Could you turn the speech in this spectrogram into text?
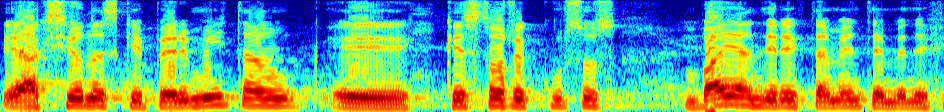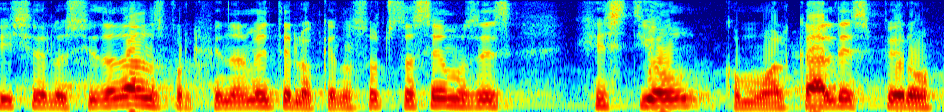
eh, acciones que permitan eh, que estos recursos vayan directamente en beneficio de los ciudadanos, porque finalmente lo que nosotros hacemos es gestión como alcaldes, pero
